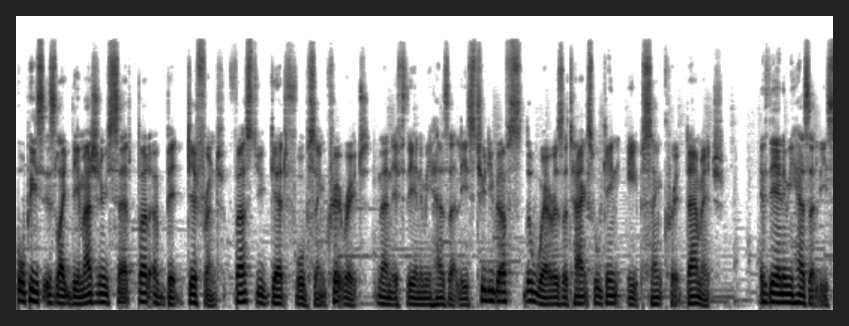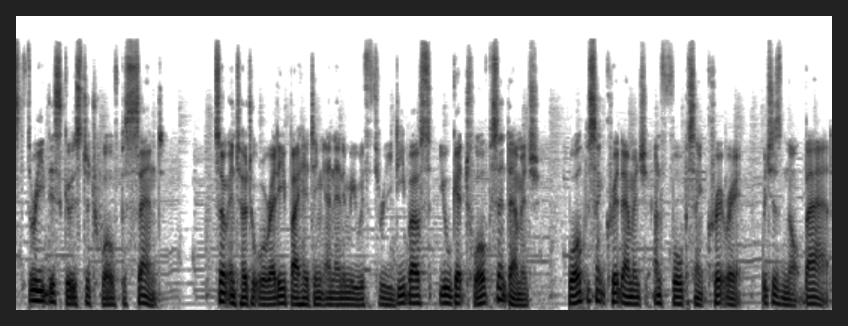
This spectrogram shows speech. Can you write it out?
4 piece is like the imaginary set, but a bit different. First you get 4% crit rate, then if the enemy has at least 2 debuffs, the wearer's attacks will gain 8% crit damage. If the enemy has at least 3, this goes to 12%. So in total already, by hitting an enemy with 3 debuffs, you'll get 12% damage, 12% crit damage, and 4% crit rate, which is not bad.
